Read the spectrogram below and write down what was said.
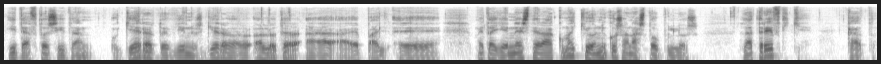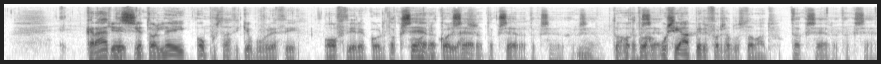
Είτε αυτός ήταν ο Γκέραρτ, ο Ευγένιο Γκέραρτ, αλλότερα ε, μεταγενέστερα ακόμα και ο Νίκος Αναστόπουλος λατρεύτηκε κάτω. Κράτησε... Και, και το λέει όπου σταθεί και όπου βρεθεί. Off the record. Το ξέρω, το ξέρω, το ξέρω, το ξέρω. Το, ξέρω, το, το, το έχω ακούσει άπειρε φορέ από το στόμα του. Το ξέρω, το ξέρω.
